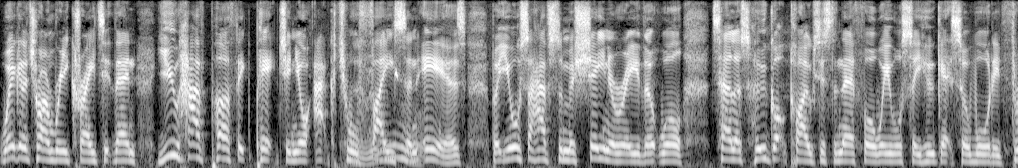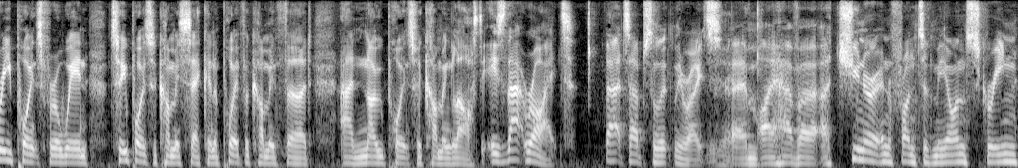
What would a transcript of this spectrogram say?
We're going to try and recreate it. Then you have perfect pitch in your actual face and ears, but you also have some machinery that will tell us who got closest, and therefore we will see who gets awarded three points for a win, two points for coming second, a point for coming third, and no points for coming last. Is that right? That's absolutely right. Um, I have a, a tuner in front of me on screen.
